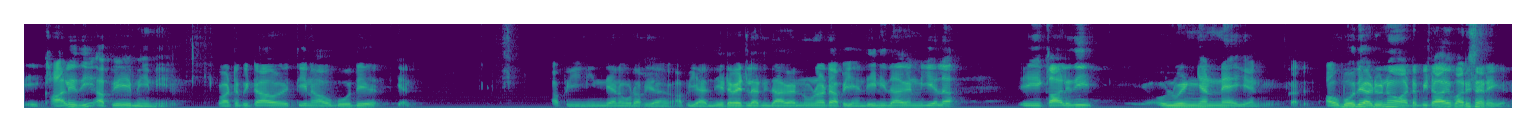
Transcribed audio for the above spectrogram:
ඒ කාලෙදී අපේ මේ මේ වටපිටාව තියෙන අවබෝධය ගැන. අපි නින්ද යනකොට අපි අපි ඇන්දට වැටලා නිදාගන්න වනට අපි ඇඳේ නිදාගන්න කියලා ඒ කාලෙදී ඔල්ුවෙන් යන්න ගැන් අවබෝධය අඩුන වටපිටාව පරිසරයගෙන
